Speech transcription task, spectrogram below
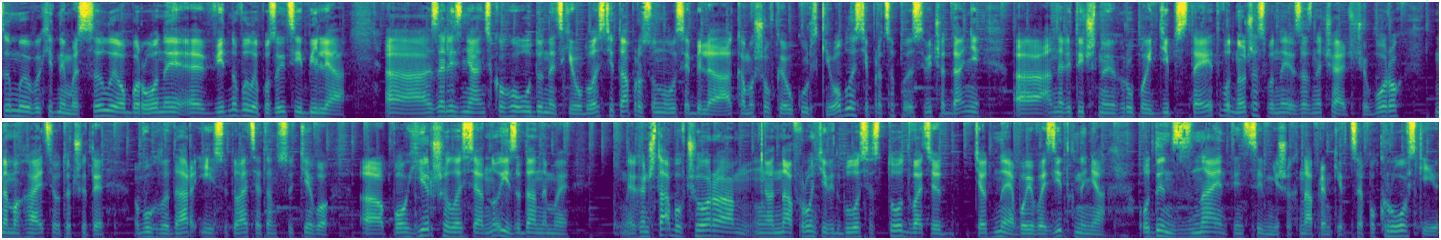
цими вихідними сили оборони е, відновили позиції біля е, Залізнянського у Донецькій області та просунулися біля Камишовки у Курській області. Про це свідчать дані е, аналітичної групи Deep State. Водночас вони зазначають, що ворог намагається оточити вугледар, і ситуація там суттєво погіршилася. Ну і за даними. Генштабу вчора на фронті відбулося 121 бойове зіткнення. Один з найінтенсивніших напрямків це Покровський.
